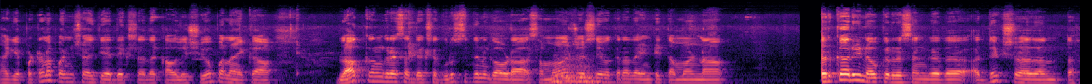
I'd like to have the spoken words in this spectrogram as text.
ಹಾಗೆ ಪಟ್ಟಣ ಪಂಚಾಯಿತಿ ಅಧ್ಯಕ್ಷರಾದ ಕಾವಲಿ ಶಿವಪ್ಪನಾಯಕ ಬ್ಲಾಕ್ ಕಾಂಗ್ರೆಸ್ ಅಧ್ಯಕ್ಷ ಗುರುಸಿದ್ದನಗೌಡ ಸಮಾಜ ಸೇವಕರಾದ ಎನ್ ಟಿ ತಮ್ಮಣ್ಣ, ಸರ್ಕಾರಿ ನೌಕರರ ಸಂಘದ ಅಧ್ಯಕ್ಷರಾದಂತಹ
